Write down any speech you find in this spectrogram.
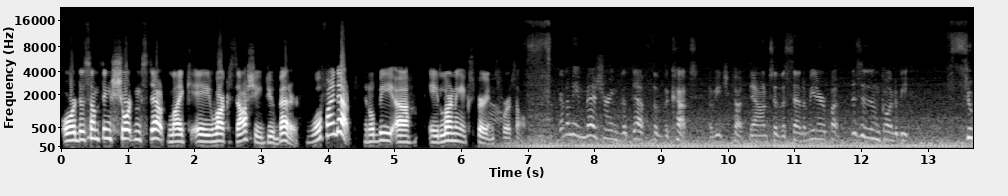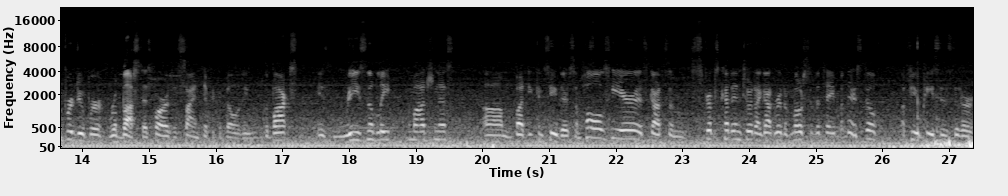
Or does something short and stout like a Wakizashi do better? We'll find out. It'll be a, a learning experience for us all. I'm going to be measuring the depth of the cut, of each cut down to the centimeter, but this isn't going to be super duper robust as far as its scientific ability. The box is reasonably homogeneous, um, but you can see there's some holes here. It's got some strips cut into it. I got rid of most of the tape, but there's still a few pieces that are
